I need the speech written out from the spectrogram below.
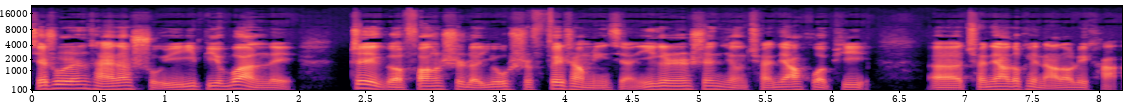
杰出人才呢属于一笔万类，这个方式的优势非常明显。一个人申请全家获批，呃，全家都可以拿到绿卡，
